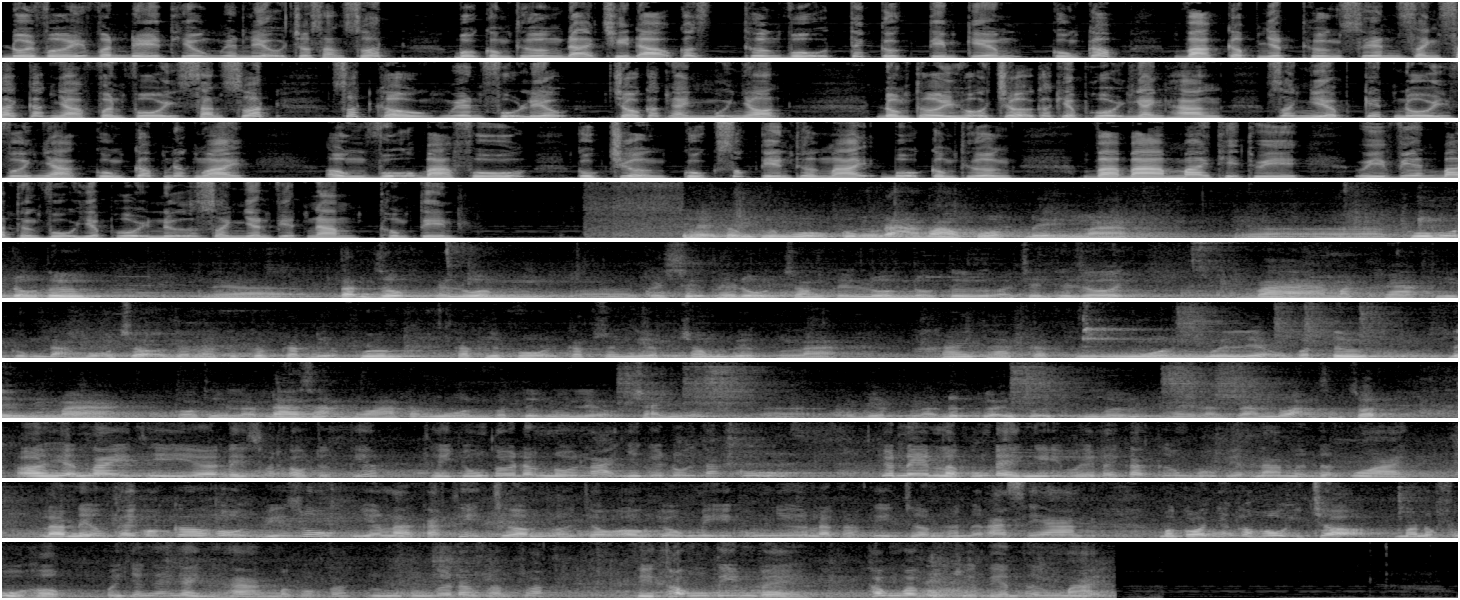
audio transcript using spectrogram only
Đối với vấn đề thiếu nguyên liệu cho sản xuất, Bộ Công Thương đã chỉ đạo các thương vụ tích cực tìm kiếm, cung cấp và cập nhật thường xuyên danh sách các nhà phân phối sản xuất, xuất khẩu nguyên phụ liệu cho các ngành mũi nhọn, đồng thời hỗ trợ các hiệp hội ngành hàng, doanh nghiệp kết nối với nhà cung cấp nước ngoài. Ông Vũ Bá Phú, Cục trưởng Cục Xúc tiến Thương mại Bộ Công Thương và bà Mai Thị Thùy, Ủy viên Ban Thường vụ Hiệp hội Nữ Doanh nhân Việt Nam thông tin. Hệ thống thương vụ cũng đã vào cuộc để mà ờ, thu hút đầu tư, ờ, tận dụng cái luồng ờ, cái sự thay đổi trong cái luồng đầu tư ở trên thế giới và mặt khác thì cũng đã hỗ trợ rất là tích cực các địa phương, các hiệp hội, các doanh nghiệp trong việc là khai thác các nguồn nguyên liệu vật tư để mà có thể là đa dạng hóa các nguồn vật tư nguyên liệu tránh uh, cái việc là đứt gãy chuỗi cung ứng hay là gián đoạn sản xuất. À, hiện nay thì ờ, để xuất khẩu trực tiếp thì chúng tôi đang nối lại những cái đối tác cũ cho nên là cũng đề nghị với lại các thương vụ Việt Nam ở nước ngoài là nếu thấy có cơ hội ví dụ như là các thị trường ở châu Âu, châu Mỹ cũng như là các thị trường các nước ASEAN mà có những cái hội trợ mà nó phù hợp với những cái ngành hàng mà của các chúng tôi đang sản xuất thì thông tin về thông qua cục xúc tiến thương mại.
